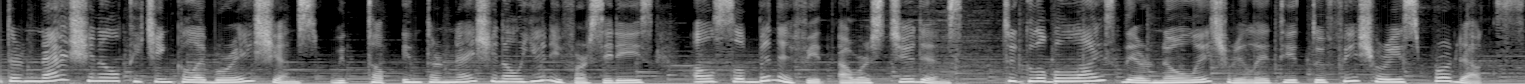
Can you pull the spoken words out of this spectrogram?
International teaching collaborations with top international universities also benefit our students to globalize their knowledge related to fisheries products.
